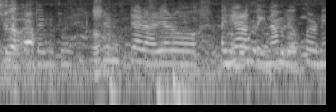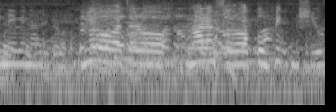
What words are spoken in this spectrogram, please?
ဆိုတော့အဲ့တိုင်းပဲပြောရှင်းပြတာတွေကတော့အရင်ကတော့သိနားမလို့ခေါ်နေနေပဲနားလေမျိုးကကျတော့ငါးရန်ဆိုတော့ပုံနှိပ်မရှိဘူး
